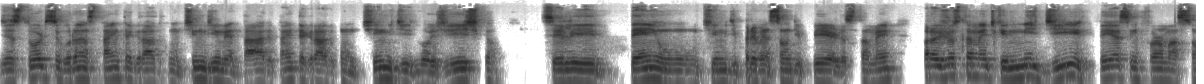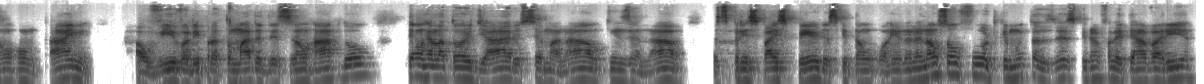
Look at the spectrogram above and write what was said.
gestor de segurança estar integrado com o time de inventário, estar integrado com o time de logística, se ele tem um time de prevenção de perdas também, para justamente que medir, ter essa informação on time, ao vivo ali para tomada de decisão rápida, ou ter um relatório diário, semanal, quinzenal, das principais perdas que estão ocorrendo, né? não só o furto, que muitas vezes, como eu falei, tem avaria,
